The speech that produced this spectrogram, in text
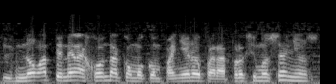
no va a tener a Honda como compañero para próximos años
